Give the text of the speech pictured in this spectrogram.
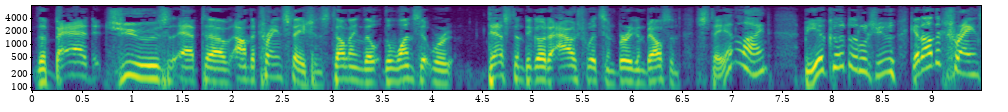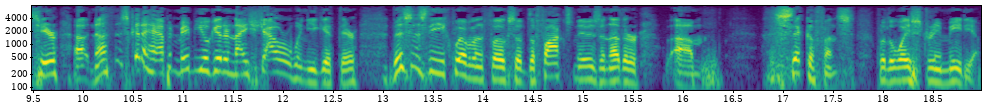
the bad Jews at uh, on the train stations, telling the the ones that were destined to go to Auschwitz and Bergen-Belsen, stay in line, be a good little Jew, get on the trains here. Uh, nothing's going to happen. Maybe you'll get a nice shower when you get there. This is the equivalent, folks, of the Fox News and other um, sycophants for the waste media.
